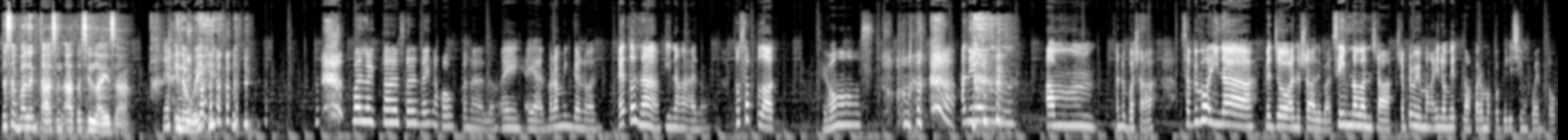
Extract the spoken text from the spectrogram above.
Nasa balagtasan ata si Liza. In a way. balagtasan. Ay, nako, panalo. Ay, ayan, maraming ganon. Eto na, pinaka ano. So, sa plot, yes. ano yung, um, ano ba siya? Sabi mo kanina, medyo ano siya, di ba? Same naman siya. Siyempre may mga inomit lang para mapabilis yung kwento.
